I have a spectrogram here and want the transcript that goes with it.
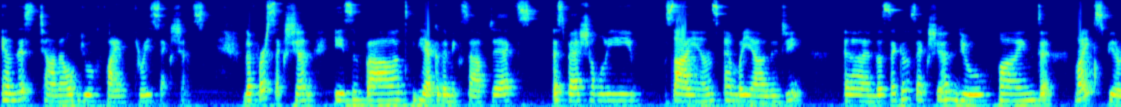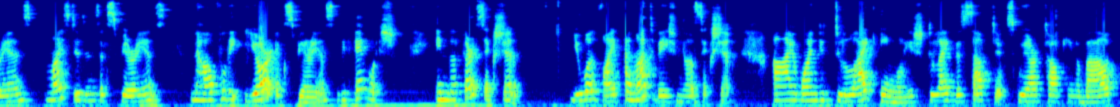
In this channel, you'll find three sections. The first section is about the academic subjects, especially science and biology. And the second section, you'll find my experience, my students' experience, and hopefully your experience with English. In the third section, you will find a motivational section. I want you to like English, to like the subjects we are talking about,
